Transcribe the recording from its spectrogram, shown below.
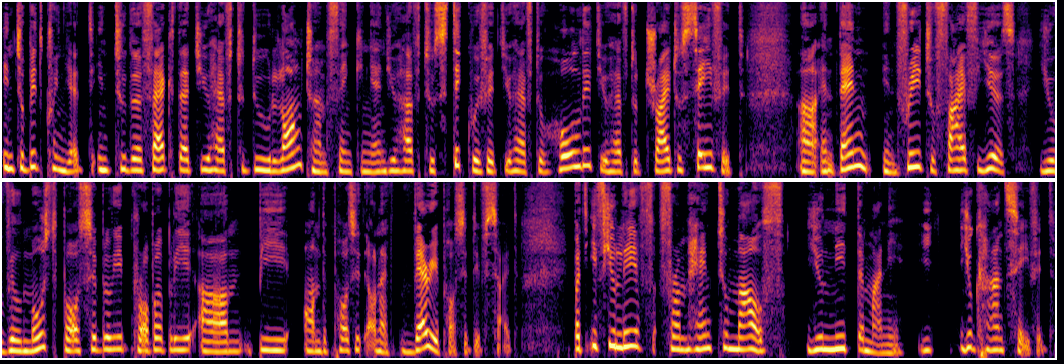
into Bitcoin yet, into the fact that you have to do long-term thinking and you have to stick with it. You have to hold it. You have to try to save it. Uh, and then in three to five years, you will most possibly, probably, um, be on the positive, on a very positive side. But if you live from hand to mouth, you need the money. You, you can't save it.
